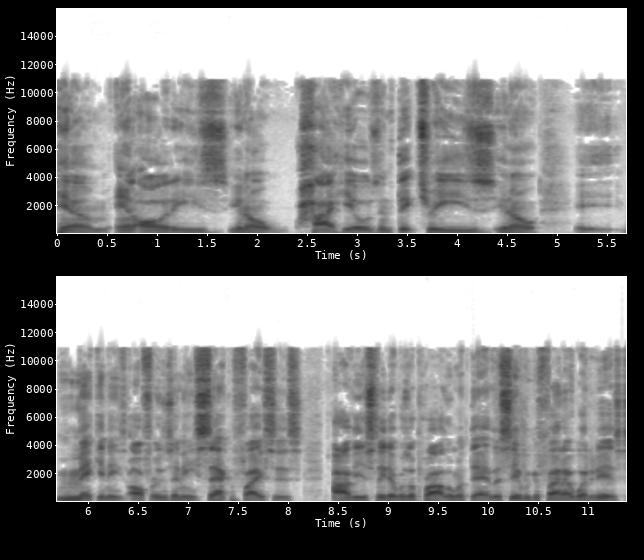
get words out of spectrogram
him and all of these, you know, high hills and thick trees, you know, making these offerings and these sacrifices. Obviously, there was a problem with that. Let's see if we can find out what it is.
